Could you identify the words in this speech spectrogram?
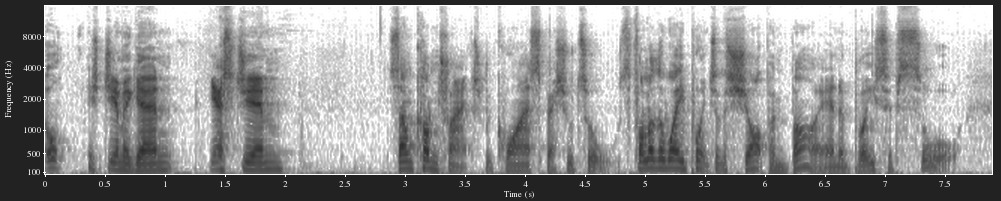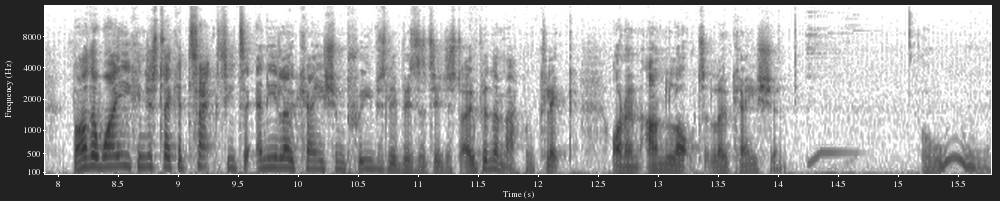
Oh, it's Jim again. Yes, Jim. Some contracts require special tools. Follow the waypoint to the shop and buy an abrasive saw. By the way, you can just take a taxi to any location previously visited. Just open the map and click on an unlocked location. Ooh.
